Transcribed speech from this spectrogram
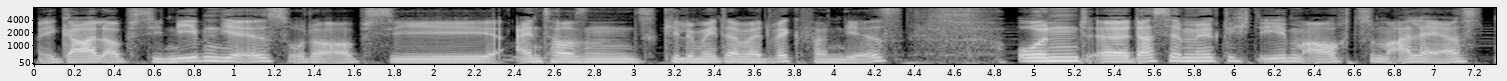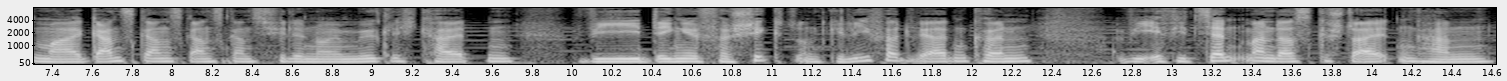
Egal, ob sie neben dir ist oder ob sie 1000 Kilometer weit weg von dir ist. Und äh, das ermöglicht eben auch zum allerersten Mal ganz, ganz, ganz, ganz viele neue Möglichkeiten, wie Dinge verschickt und geliefert werden können, wie effizient man das gestalten kann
